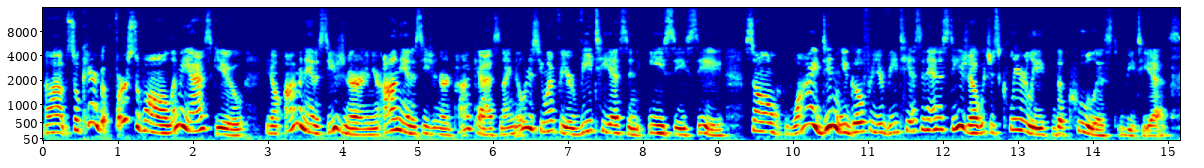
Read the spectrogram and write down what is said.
Um, so, Karen, but first of all, let me ask you you know, I'm an anesthesia nerd and you're on the Anesthesia Nerd podcast, and I noticed you went for your VTS in ECC. So, why didn't you go for your VTS in anesthesia, which is clearly the coolest VTS?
